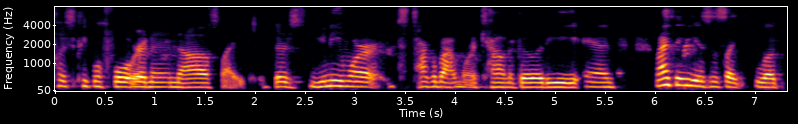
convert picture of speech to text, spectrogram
push people forward enough. Like there's you need more to talk about more accountability. And my thing is is like, look,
